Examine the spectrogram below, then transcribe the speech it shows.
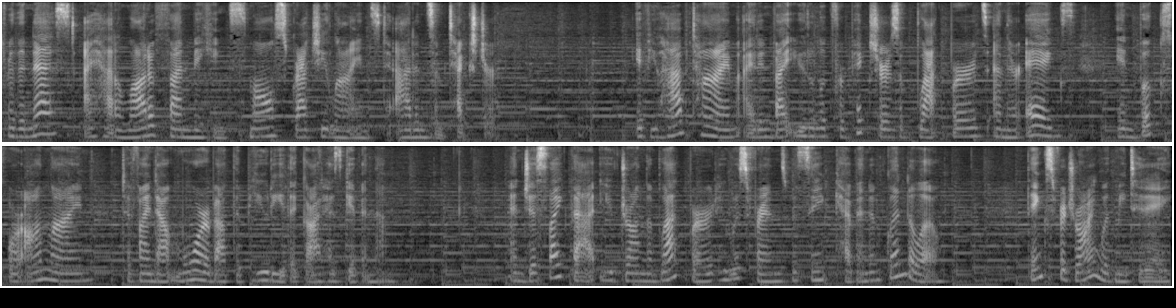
For the nest, I had a lot of fun making small scratchy lines to add in some texture. If you have time, I'd invite you to look for pictures of blackbirds and their eggs in books or online to find out more about the beauty that God has given them. And just like that, you've drawn the blackbird who was friends with St. Kevin of Glendalough. Thanks for drawing with me today.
